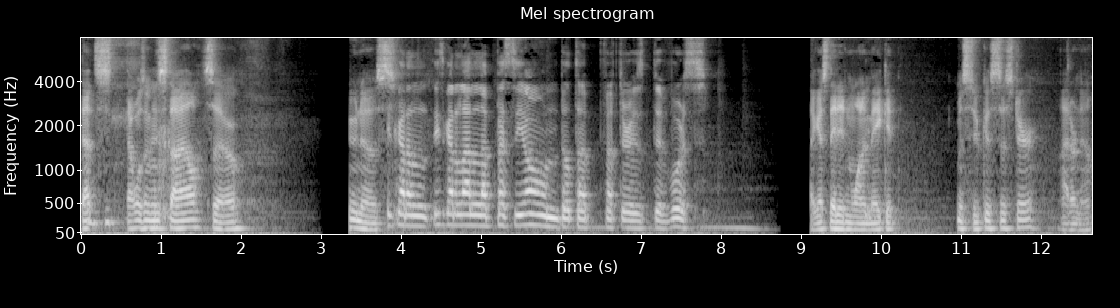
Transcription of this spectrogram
that's that wasn't his style. So who He's knows? got a he's got a lot of La Pasión built up after his divorce. I guess they didn't want to make it Masuka's sister. I don't know.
